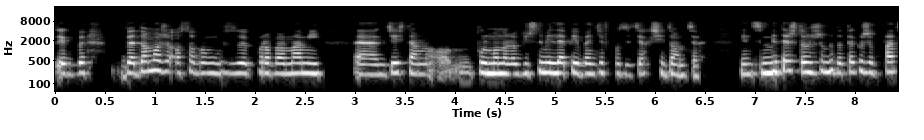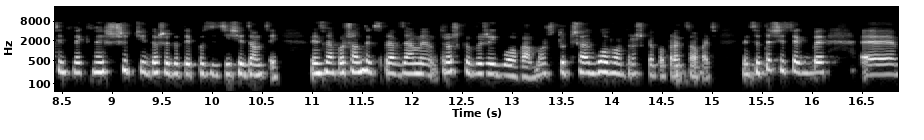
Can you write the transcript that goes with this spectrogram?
jakby, wiadomo, że osobom z problemami gdzieś tam pulmonologicznymi lepiej będzie w pozycjach siedzących. Więc my też dążymy do tego, żeby pacjent jak najszybciej doszedł do tej pozycji siedzącej. Więc na początek sprawdzamy troszkę wyżej głowa, może tu trzeba głową troszkę popracować. Więc to też jest jakby e,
